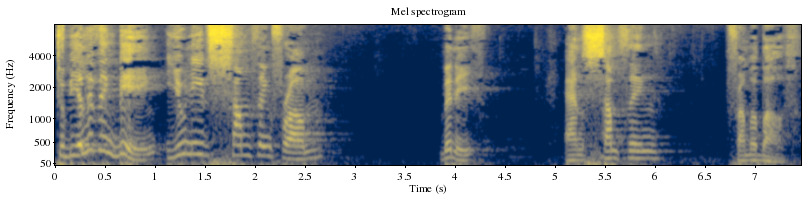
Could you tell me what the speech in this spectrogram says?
To be a living being, you need something from beneath and something from above.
